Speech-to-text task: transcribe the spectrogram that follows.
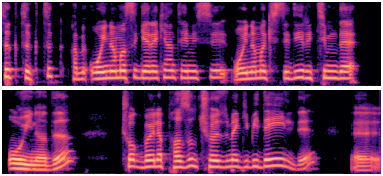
tık tık tık hani oynaması gereken tenisi oynamak istediği ritimde oynadı. Çok böyle puzzle çözme gibi değildi. E,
